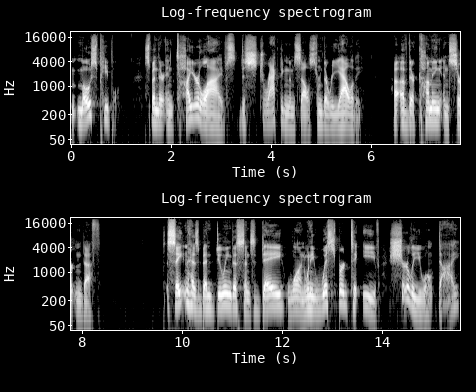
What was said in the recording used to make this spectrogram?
Most people spend their entire lives distracting themselves from the reality of their coming and certain death. Satan has been doing this since day one when he whispered to Eve, Surely you won't die.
